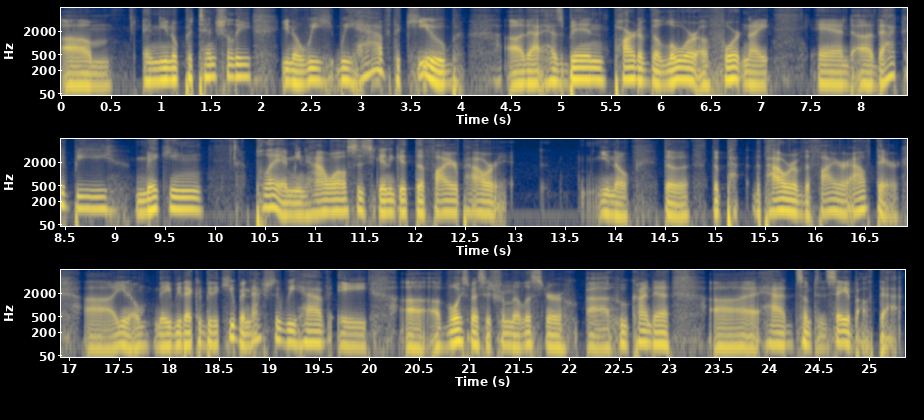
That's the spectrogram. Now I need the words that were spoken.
Um, and you know potentially you know we we have the cube uh, that has been part of the lore of Fortnite, and uh, that could be making play. I mean, how else is he going to get the firepower? You know the the the power of the fire out there. Uh, you know maybe that could be the cube. And actually, we have a uh, a voice message from a listener uh, who kind of uh, had something to say about that.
